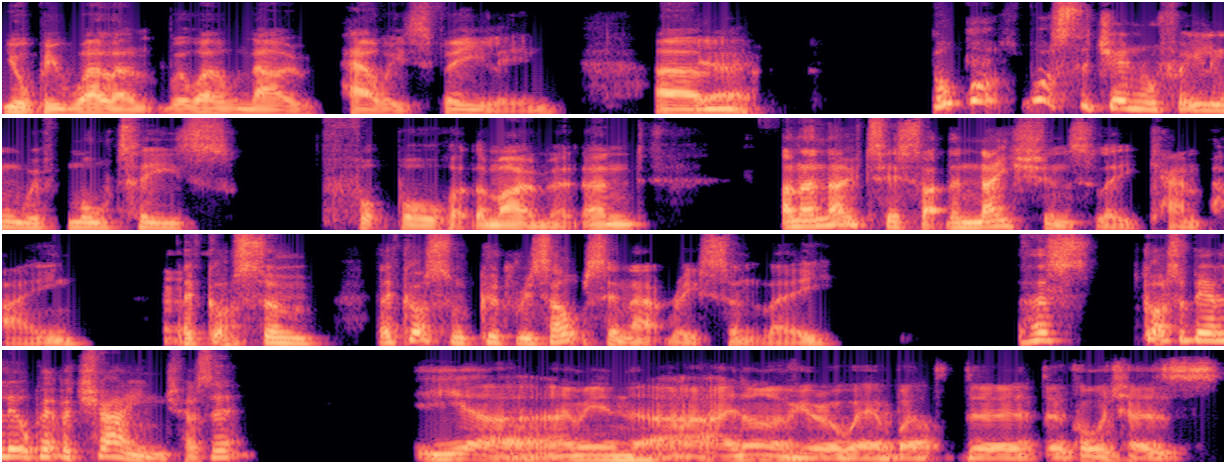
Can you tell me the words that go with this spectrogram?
you'll be well and we'll well know how he's feeling. Um, yeah. But what what's the general feeling with Maltese football at the moment? And and I noticed like the Nations League campaign, they've got some they've got some good results in that recently. There's got to be a little bit of a change, has it? Yeah, I mean, I don't know if you're aware, but the, the coach has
